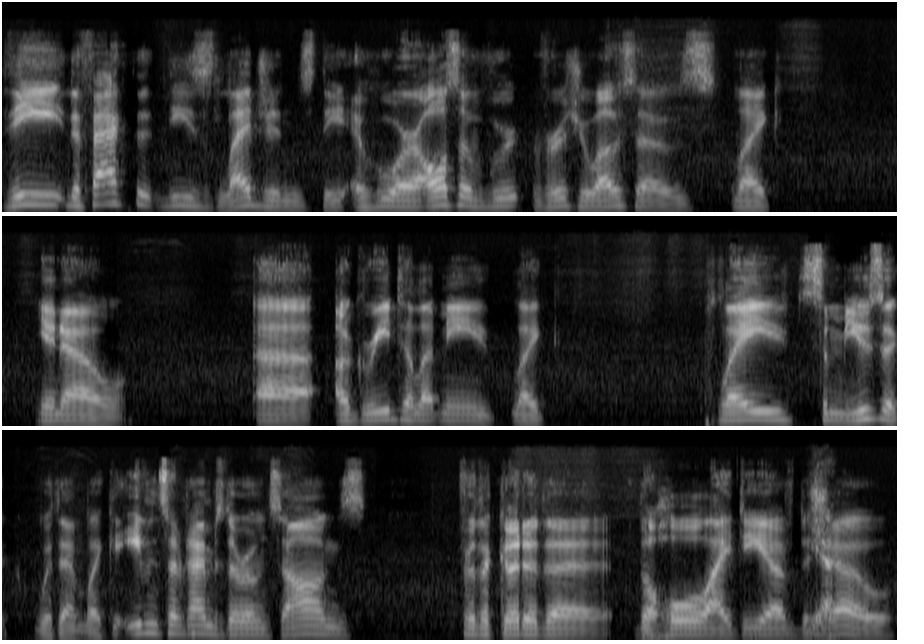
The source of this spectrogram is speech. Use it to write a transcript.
the the fact that these legends, the who are also vir- virtuosos, like you know, uh, agreed to let me like play some music with them, like even sometimes their own songs for the good of the the whole idea of the Yeah. show.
